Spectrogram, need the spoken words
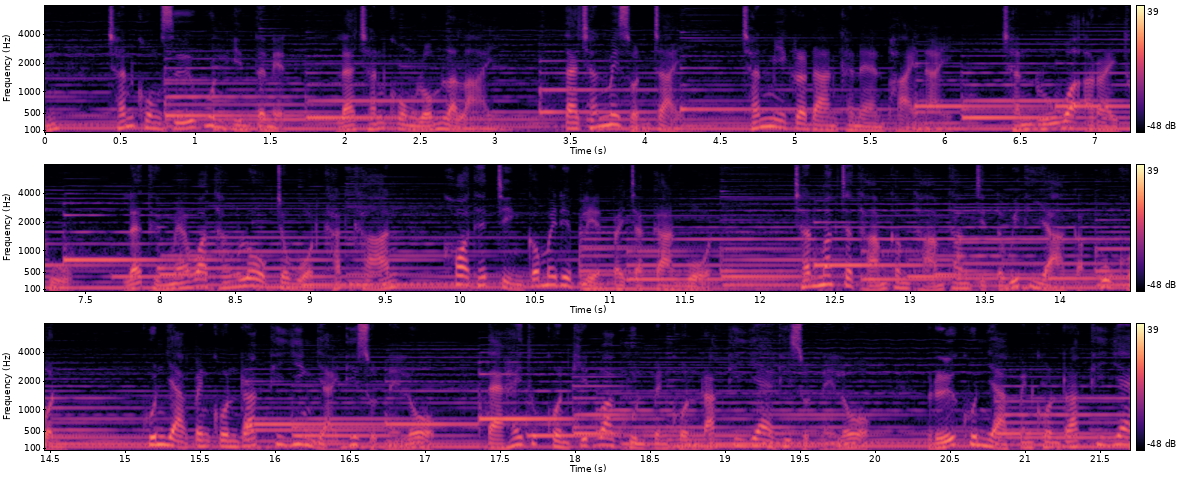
90 ฉันคงซื้อหุ้นอินเทอร์เน็ต และฉันคงล้มละลาย แต่ฉันไม่สนใจ ฉันมีกระดานคะแนนภายใน ฉันรู้ว่าอะไรถูก และถึงแม้ว่าทั้งโลกจะโหวตคัดค้าน ข้อเท็จจริงก็ไม่ได้เปลี่ยนไปจากการโหวต ฉันมักจะถามคำถามทางจิตวิทยากับผู้คน คุณอยากเป็นคนรักที่ยิ่งใหญ่ที่สุดในโลก แต่ให้ทุกคนคิดว่าคุณเป็นคนรักที่แย่ที่สุดในโลก หรือคุณอยากเป็นคนรักที่แย่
